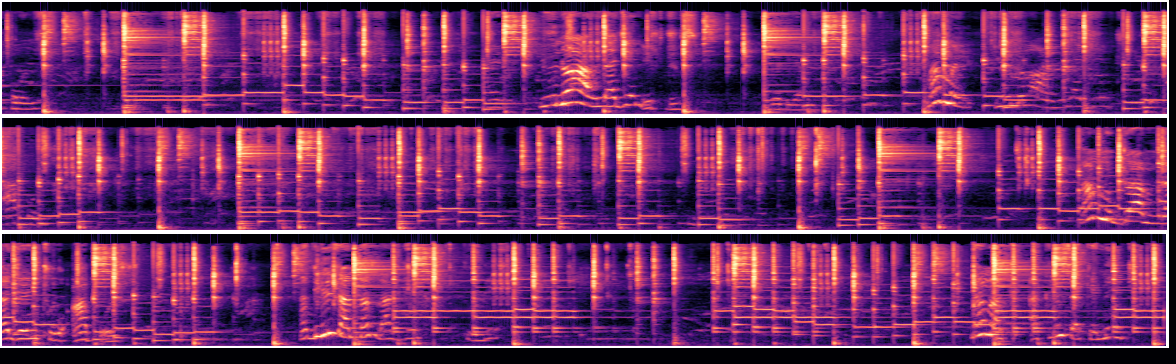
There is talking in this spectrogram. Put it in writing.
apples. You know our legend. Eat this. Very yummy. Mama, you know our legend is apples. Mama, draw our legend to apples. At least I'm not legend. to this. I need.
